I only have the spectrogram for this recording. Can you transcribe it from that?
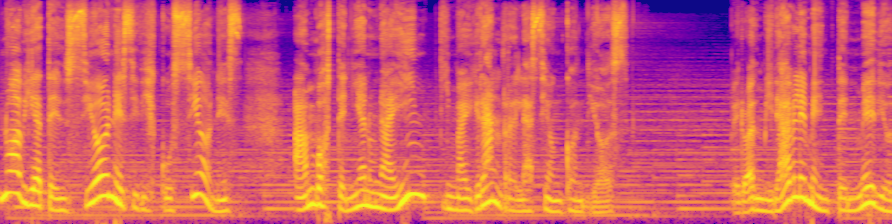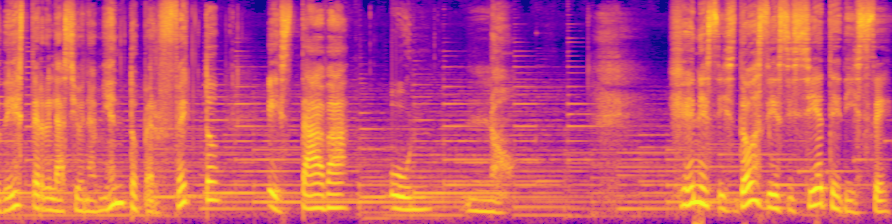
No había tensiones y discusiones, ambos tenían una íntima y gran relación con Dios. Pero admirablemente en medio de este relacionamiento perfecto estaba un no. Génesis 2.17 dice,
